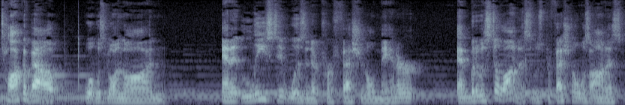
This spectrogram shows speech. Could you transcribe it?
talk about what was going on, and at least it was in a professional manner. And but it was still honest. It was professional. It was honest.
